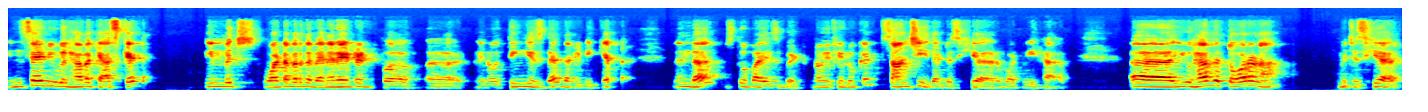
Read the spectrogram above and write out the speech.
inside you will have a casket in which whatever the venerated uh, uh, you know thing is there that will be kept. Then the stupa is built. Now, if you look at Sanchi that is here, what we have, uh, you have the Torana, which is here.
